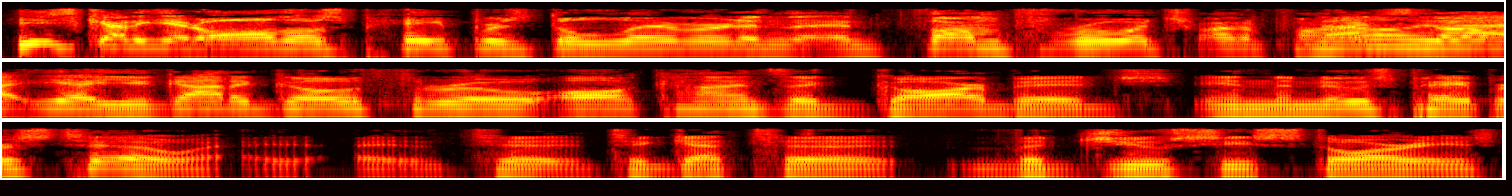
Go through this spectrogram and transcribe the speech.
He's got to get all those papers delivered and, and thumb through it trying to find Not only stuff. that, yeah, you got to go through all kinds of garbage in the newspapers too uh, to to get to the juicy stories.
